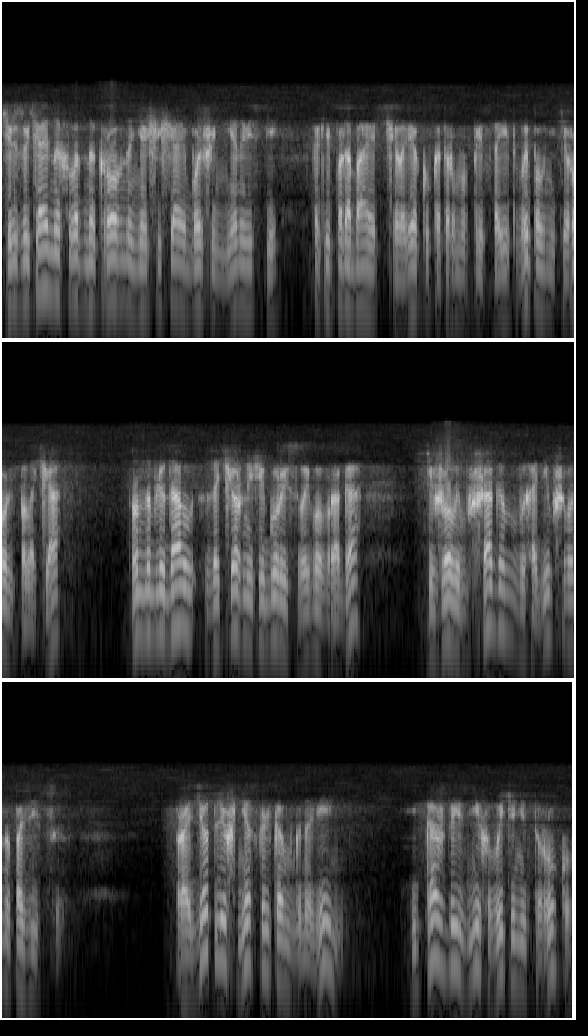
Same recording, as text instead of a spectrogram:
чрезвычайно хладнокровно, не ощущая больше ненависти, как и подобает человеку, которому предстоит выполнить роль палача, он наблюдал за черной фигурой своего врага, тяжелым шагом выходившего на позицию. Пройдет лишь несколько мгновений, и каждый из них вытянет руку,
